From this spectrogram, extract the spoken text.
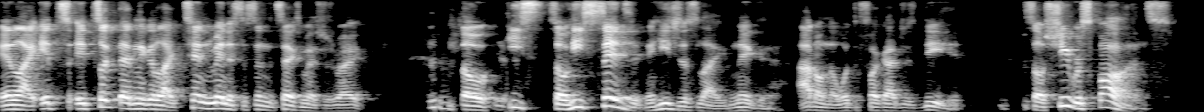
And like it's it took that nigga like 10 minutes to send the text message, right? So Yeah. he's so he sends it and he's just like, nigga, I don't know what the fuck I just did. So she responds,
